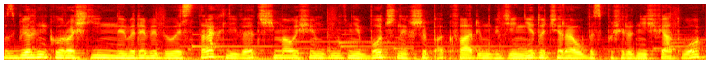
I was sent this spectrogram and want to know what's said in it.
W zbiorniku roślinnym ryby były strachliwe, trzymały się głównie bocznych szyb akwarium, gdzie nie docierało bezpośrednie światło,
